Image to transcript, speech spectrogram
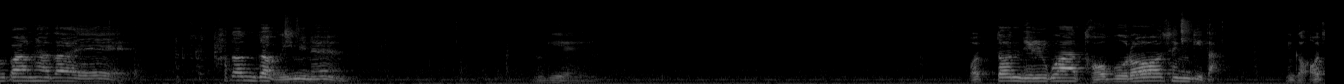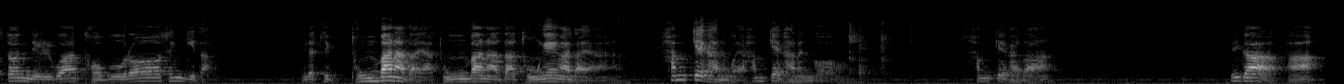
수반하다의 사전적 의미는 여기에 어떤 일과 더불어 생기다. 그러니까 어떤 일과 더불어 생기다. 그러니까 즉 동반하다야. 동반하다, 동행하다야. 함께 가는 거야. 함께 가는 거. 함께 가다. 그러니까 봐.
